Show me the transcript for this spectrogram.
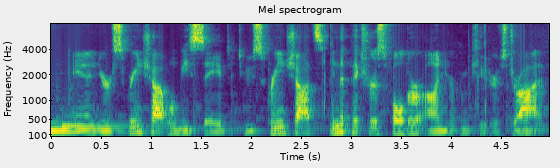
and your screenshot will be saved to screenshots in the pictures folder on your computer's drive.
